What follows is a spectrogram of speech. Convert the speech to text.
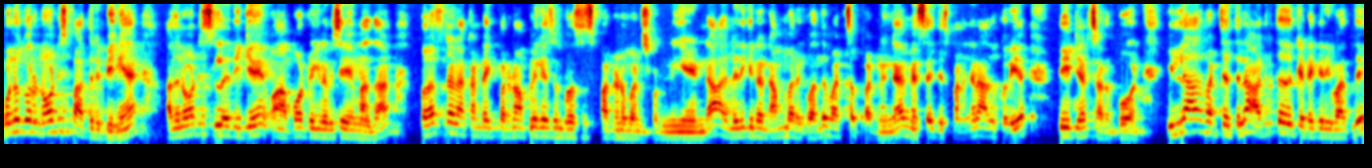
உனக்கு ஒரு நோட்டீஸ் பார்த்துருப்பீங்க. அந்த நோட்டீஸ்ல இருக்க போட்டிருக்கிற விஷயம் தான் பர்சனலாக கண்டக்ட் பண்ணணும் அப்ளிகேஷன் ப்ரோசஸ் பண்ணணும்னு சொன்னீங்கன்னா அதுல இருக்கிற நம்பருக்கு வந்து வாட்ஸ்அப் பண்ணுங்க மெசேஜஸ் பண்ணுங்க அதுக்குரிய டீட்டெயில்ஸ் அனுப்புவோம் இல்லாத பட்சத்துல அடுத்தது கேட்டகரி வந்து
